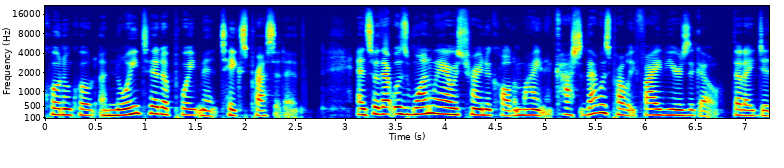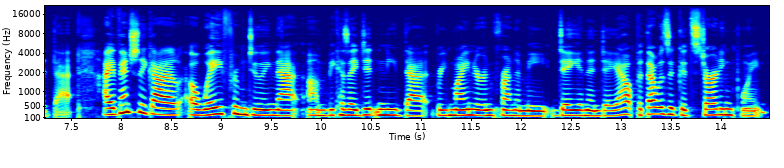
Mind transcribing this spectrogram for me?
quote unquote anointed appointment takes precedent. And so that was one way I was trying to call to mind. And gosh, that was probably five years ago that I did that. I eventually got away from doing that um, because I didn't need that reminder in front of me day in and day out. But that was a good starting point.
